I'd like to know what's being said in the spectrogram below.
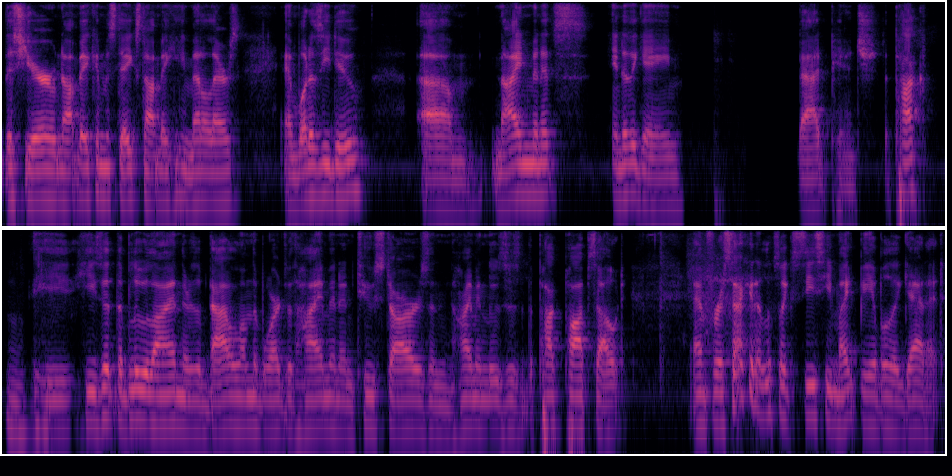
this year, not making mistakes, not making mental errors. And what does he do? Um, nine minutes into the game, bad pinch. The puck Mm-hmm. He he's at the blue line. There's a battle on the boards with Hyman and two stars, and Hyman loses. The puck pops out, and for a second it looks like Ceci might be able to get it,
